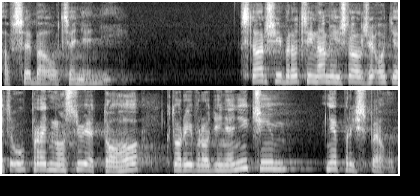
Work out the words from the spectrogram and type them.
a v seba ocenení. Starší brat si namýšľal, že otec uprednostňuje toho, ktorý v rodine ničím neprispel.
